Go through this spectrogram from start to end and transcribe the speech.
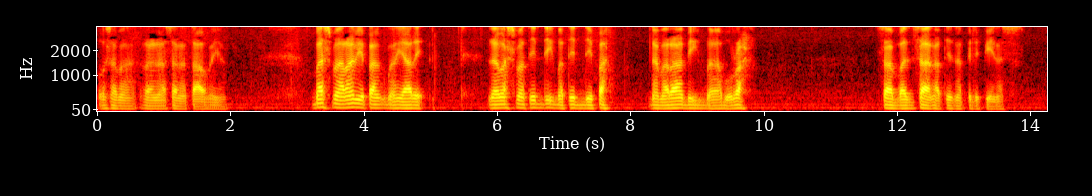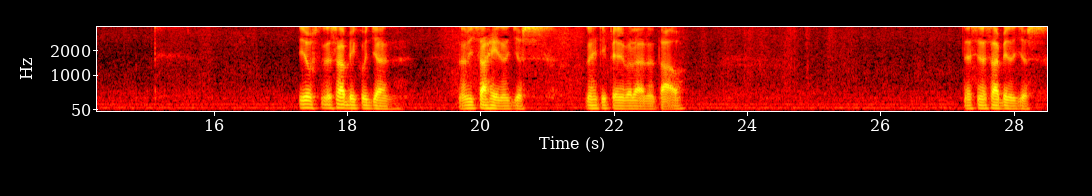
o sa maranasan ng tao ngayon. Mas marami pang mangyari na mas matinding matindi pa na maraming mabura sa bansa natin na Pilipinas. Yung sinasabi ko dyan, na mensahe ng Diyos na hindi pinawala ng tao. Na sinasabi ng Diyos,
